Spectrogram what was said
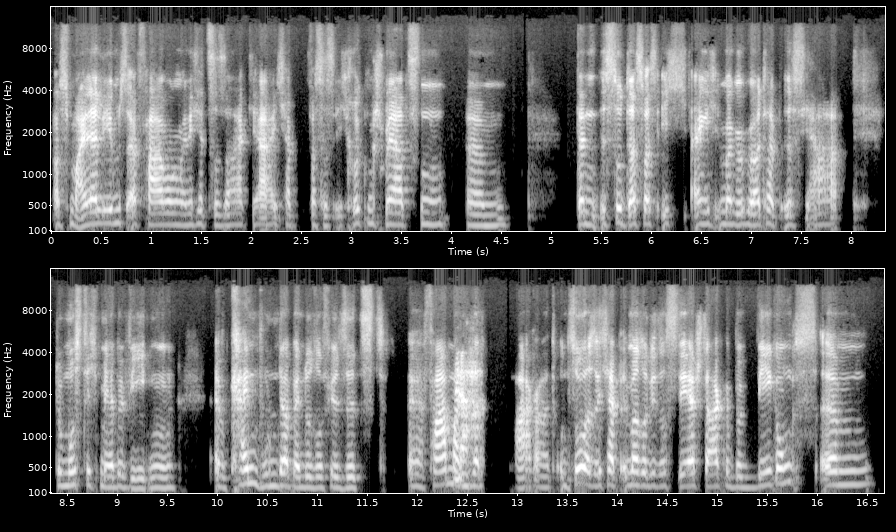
aus meiner Lebenserfahrung, wenn ich jetzt so sage, ja, ich habe, was weiß ich, Rückenschmerzen, ähm, dann ist so das, was ich eigentlich immer gehört habe, ist, ja, du musst dich mehr bewegen. Äh, kein Wunder, wenn du so viel sitzt. Äh, fahr mal ja. Fahrrad und so. Also ich habe immer so dieses sehr starke Bewegungs, ähm, äh,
